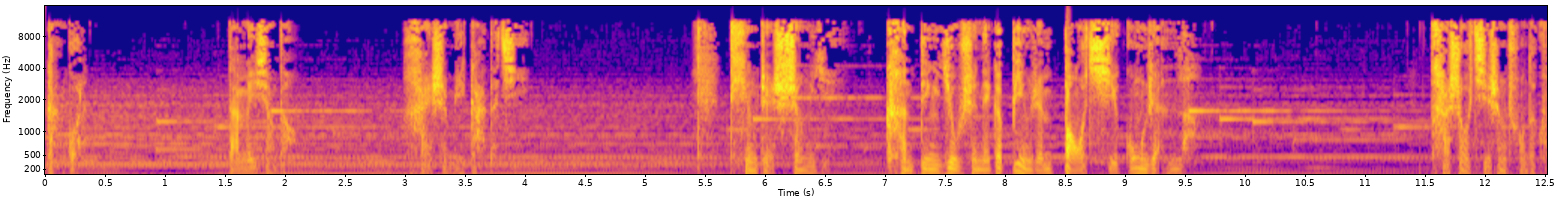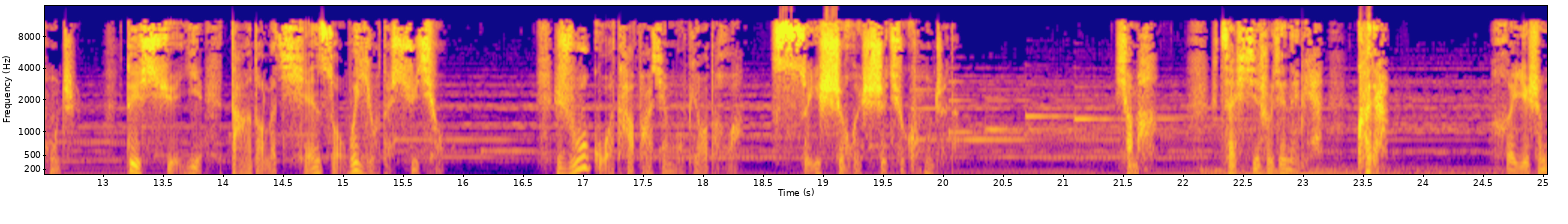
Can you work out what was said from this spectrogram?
赶过来，但没想到，还是没赶得及。听这声音，肯定又是那个病人抱起工人了。他受寄生虫的控制，对血液达到了前所未有的需求。如果他发现目标的话，随时会失去控制的。小马，在洗手间那边，快点！何医生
